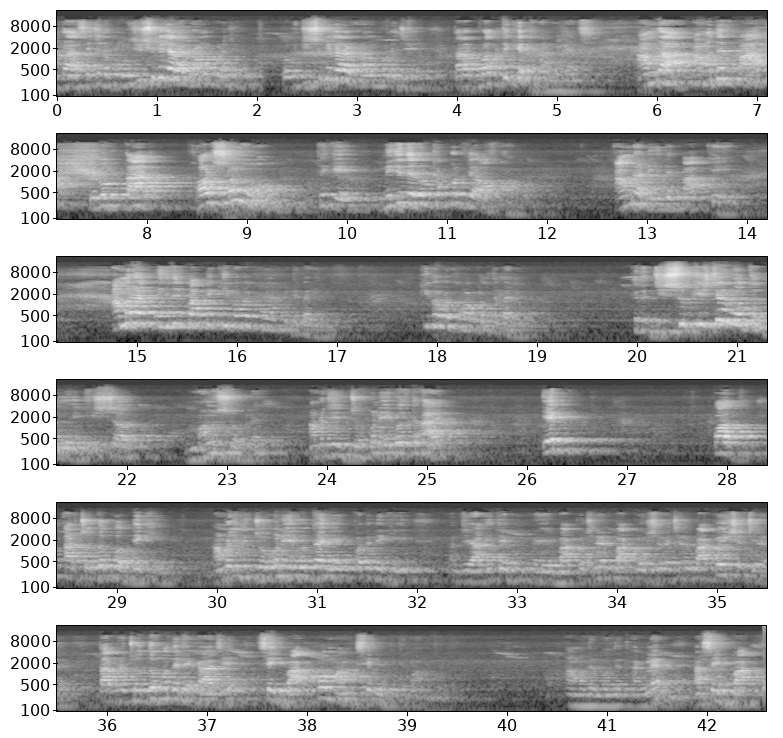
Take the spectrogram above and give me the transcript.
আমরা সেই জন্য প্রভু যিশুকে যারা গ্রহণ করেছে, প্রভু যিশুকে যারা গ্রহণ করেছে, তারা প্রত্যেকে ধার্মিক আছে। আমরা আমাদের পাপ এবং তার ফলসমূহ থেকে নিজেদের রক্ষা করতে অক্ষম। আমরা নিজেদের পাপকে, আমরা নিজেদের পাপকে কীভাবে ক্ষমা করতে পারি? কীভাবে ক্ষমা করতে পারি? কিন্তু যীশু খ্রিস্টের মধ্য দিয়ে ঈশ্বর মানুষ হলেন আমরা যে যখন এগোতে হয়, এক পদ আর চোদ্দ পদ দেখি। আমরা যদি যখন এগোতে হয়, এক পদে দেখি যে আদিতে বাক্য ছিলেন, বাক্য ঈশ্বরে ছিলেন, বাক্য ঈশ্বর ছিলেন। তারপরে চোদ্দ পদে লেখা আছে, সেই বাক্য মাংসে মূর্তিমান আমাদের মধ্যে থাকলেন। আর সেই বাক্য,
